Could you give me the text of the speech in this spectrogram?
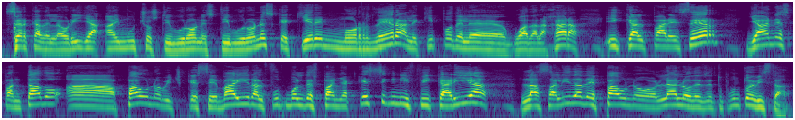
cerca de la orilla hay muchos tiburones, tiburones que quieren morder al equipo eh, Guadalajara y que al parecer ya han espantado a Paunovic que se va a ir al fútbol de España. ¿Qué significaría la salida de Pauno, Lalo, desde tu punto de vista?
